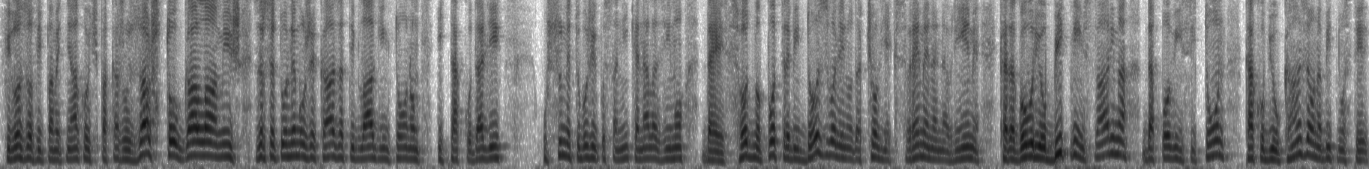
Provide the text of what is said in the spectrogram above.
filozofi pametnjaković pa kažu zašto galamiš, zar se to ne može kazati blagim tonom i tako dalje. U sunetu Božeg poslanika nalazimo da je shodno potrebi dozvoljeno da čovjek s vremena na vrijeme, kada govori o bitnim stvarima, da povisi ton kako bi ukazao na bitnost te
